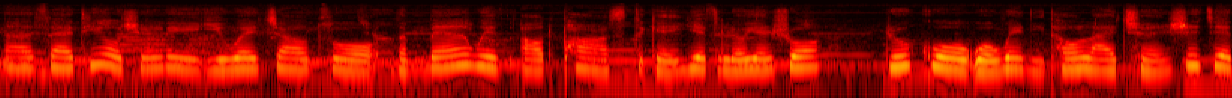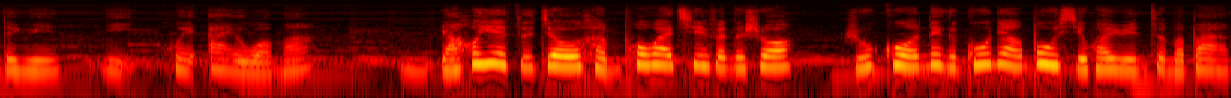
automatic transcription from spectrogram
那在听友群里，一位叫做 The Man Without Past 给叶子留言说：“如果我为你偷来全世界的云，你会爱我吗？”嗯，然后叶子就很破坏气氛的说：“如果那个姑娘不喜欢云怎么办？”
